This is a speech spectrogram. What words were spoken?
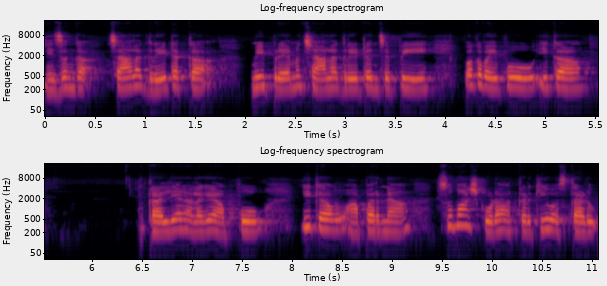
నిజంగా చాలా గ్రేట్ అక్క. మీ ప్రేమ చాలా గ్రేట్ అని చెప్పి ఒకవైపు ఇక కళ్యాణ్ అలాగే అప్పు ఇక అపర్ణ సుభాష్ కూడా అక్కడికి వస్తాడు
